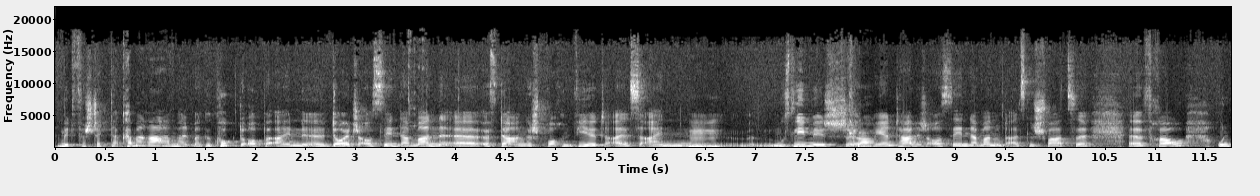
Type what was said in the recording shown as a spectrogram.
mit versteckter Kamera, haben halt mal geguckt, ob ein äh, deutsch aussehender Mann äh, öfter angesprochen wird als ein hm. muslimisch, Klar. orientalisch aussehender Mann und als eine schwarze Frau. Und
